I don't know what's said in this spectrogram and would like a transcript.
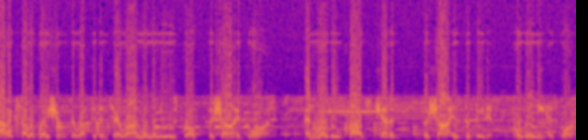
Chaotic celebrations erupted in Tehran when the news broke the Shah had gone. And roving crowds chanted, the Shah is defeated, Khomeini has won.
